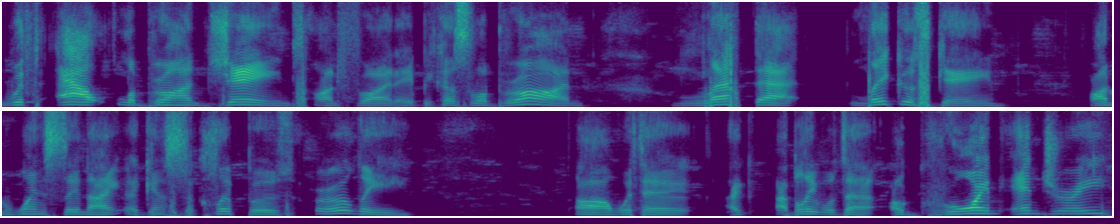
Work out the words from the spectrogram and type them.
without LeBron James on Friday because LeBron left that Lakers game on Wednesday night against the Clippers early uh, with a, I, I believe it was a, a groin injury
